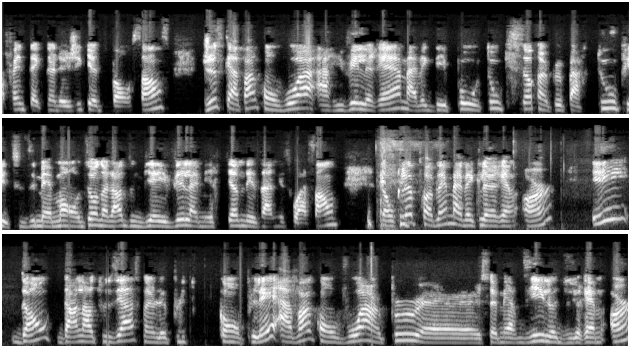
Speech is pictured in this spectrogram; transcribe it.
enfin, une technologie qui a du bon sens. Jusqu'à temps qu'on voit arriver le REM avec des poteaux qui sortent un peu partout. Puis tu dis, mais mon Dieu, on a l'air d'une vieille ville américaine des années 60. Donc le problème avec le REM 1, et donc, dans l'enthousiasme le plus complet avant qu'on voit un peu euh, ce merdier là, du REM 1,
